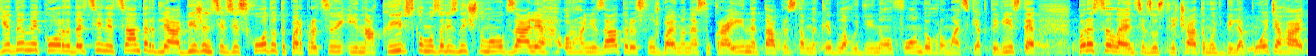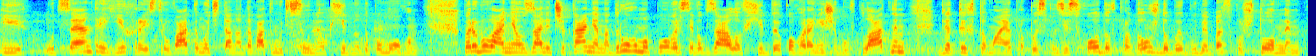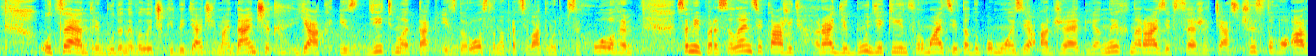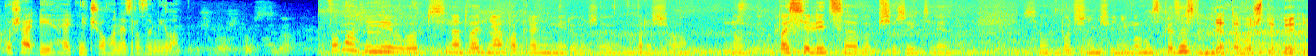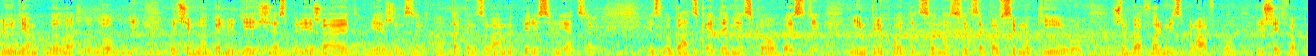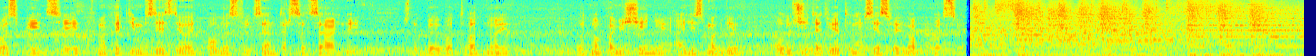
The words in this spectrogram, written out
Єдиний координаційний центр для біженців зі сходу тепер працює і на київському залізничному вокзалі. Організатори служба МНС України та представники благодійного фонду, громадські активісти, переселенців зустрічатимуть біля потяга і у центрі їх реєструватимуть та надаватимуть всю необхідну допомогу. Перебування у залі чекання на другому поверсі вокзалу, вхід до якого раніше був платним для тих, хто має прописку зі сходу, впродовж доби буде безкоштовним. У центрі буде невеличкий дитячий майданчик. Як із дітьми, так і з дорослими працюватимуть психологи. Самі переселенці кажуть, раді будь-якій інформації та допомозі, адже для них наразі все життя з чистого аркуша і геть нічого не зрозуміло. Помогли вот на два дня, по крайней мере, уже хорошо. Ну, поселиться в общежитие. Все, больше ничего не могу сказать. для того, чтобы людям было удобней. Очень много людей сейчас приезжает, беженцев, ну так называемых переселенцев из Луганской и Донецкой области. Им приходится носиться по всему Киеву, чтобы оформить справку, решить вопрос пенсии. Мы хотим здесь сделать полностью центр социальный, чтобы вот в одной в одном помещении они смогли получить ответы на все свои вопросы.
